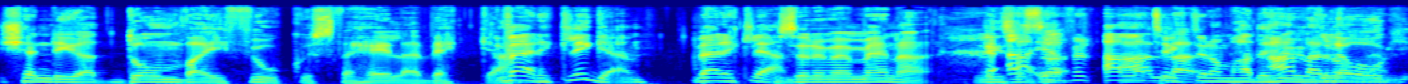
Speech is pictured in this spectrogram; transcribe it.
kände ju att de var i fokus för hela veckan. Verkligen, verkligen. Så det vad jag menar? Liksom Ja, så, för alla tyckte de hade alla låg,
